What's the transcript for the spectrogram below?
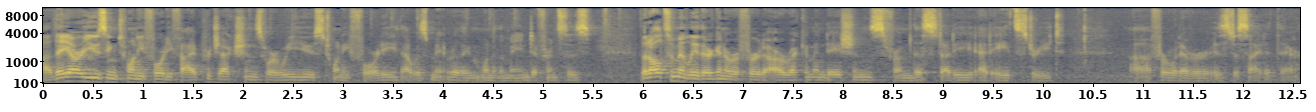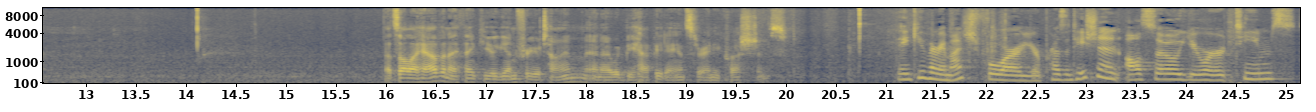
Uh, they are using 2045 projections where we use 2040. That was really one of the main differences. But ultimately, they're going to refer to our recommendations from this study at 8th Street uh, for whatever is decided there. That's all I have, and I thank you again for your time, and I would be happy to answer any questions. Thank you very much for your presentation and also your team's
